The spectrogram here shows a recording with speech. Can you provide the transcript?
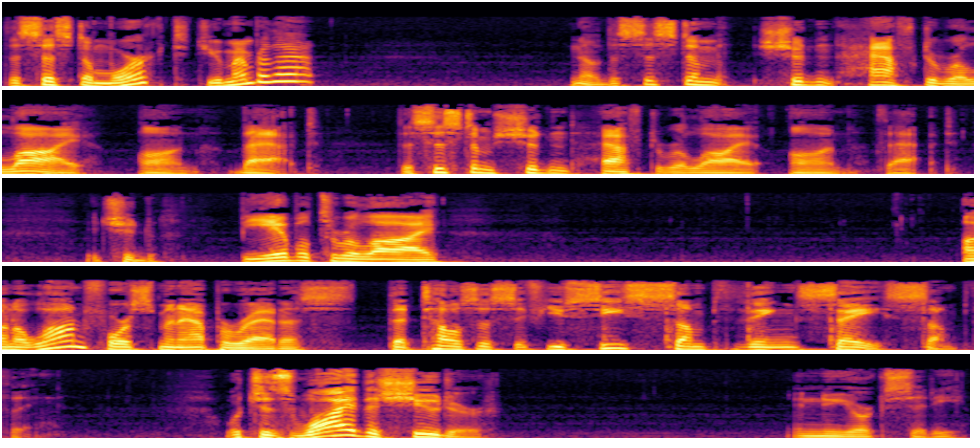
The system worked. Do you remember that? No, the system shouldn't have to rely on that. The system shouldn't have to rely on that. It should be able to rely on a law enforcement apparatus that tells us if you see something, say something, which is why the shooter in New York City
